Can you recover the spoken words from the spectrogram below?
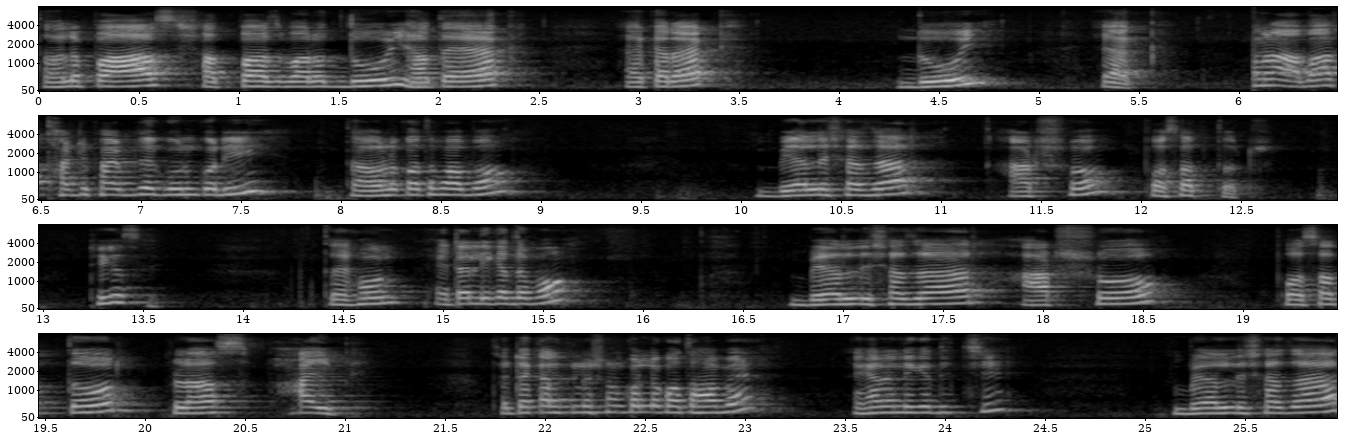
তাহলে পাঁচ, সাত পাঁচ বারো দুই, হাতে এক এক আর এক। দুই, এক। আমরা আবার থার্টি ফাইভ দিয়ে গুণ করি, তাহলে কত পাবো? বিয়াল্লিশ হাজার আটশো পঁচাত্তর। ঠিক আছে? তো এখন এটা লিখে দেবো। বিয়াল্লিশ হাজার আটশো পঁচাত্তর প্লাস ফাইভ তো এটা ক্যালকুলেশন করলে কত হবে? এখানে লিখে দিচ্ছি, বিয়াল্লিশ হাজার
